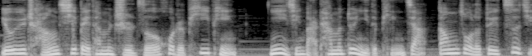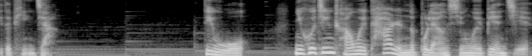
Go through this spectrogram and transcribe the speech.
由于长期被他们指责或者批评，你已经把他们对你的评价当做了对自己的评价。第五，你会经常为他人的不良行为辩解。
